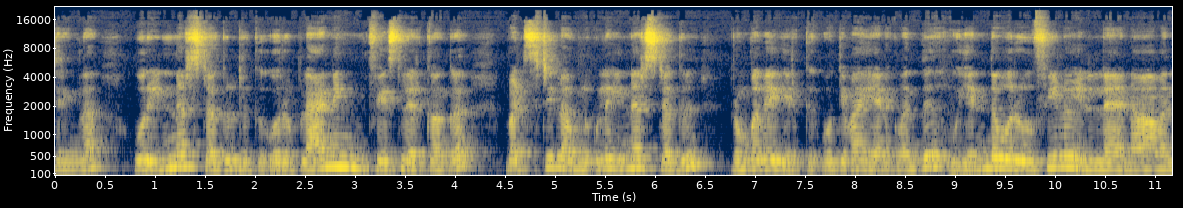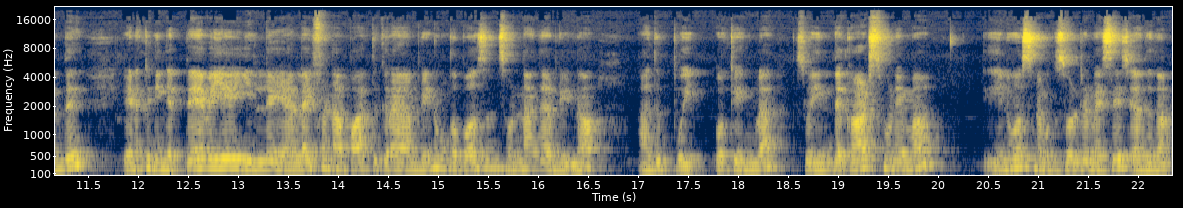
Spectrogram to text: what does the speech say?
சரிங்களா? ஒரு இன்னர் ஸ்ட்ரகிள் இருக்குது ஒரு பிளானிங் ஃபேஸில் இருக்காங்க பட் ஸ்டில் அவங்களுக்குள்ள இன்னர் ஸ்ட்ரகிள் ரொம்பவே இருக்குது ஓகேவா? எனக்கு வந்து எந்த ஒரு ஃபீலும் இல்லை. நான் வந்து எனக்கு நீங்கள் தேவையே இல்லை. என் லைஃப்பை நான் பார்த்துக்கிறேன் அப்படின்னு உங்கள் பர்சன் சொன்னாங்க அப்படின்னா அது பொய். ஓகேங்களா? ஸோ இந்த கார்ட்ஸ் மூலயமா யூனிவர்ஸ் நமக்கு சொல்கிற மெசேஜ் அதுதான்.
